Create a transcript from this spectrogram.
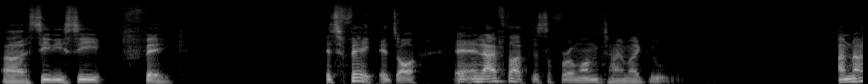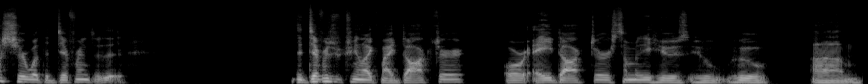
Uh, CDC fake. It's fake. It's all and, I've thought this for a long time. Like I'm not sure what the difference the, the difference between like my doctor or a doctor, somebody who's who who um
